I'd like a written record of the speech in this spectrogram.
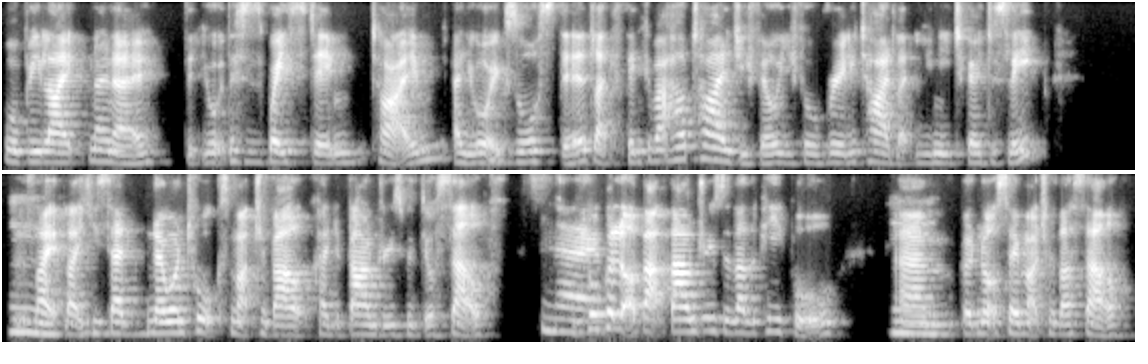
will be like no no that you're this is wasting time and you're exhausted like think about how tired you feel you feel really tired like you need to go to sleep it's Mm. like like you said no one talks much about kind of boundaries with yourself we No. talk a lot about boundaries with other people Mm. um but not so much with ourselves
